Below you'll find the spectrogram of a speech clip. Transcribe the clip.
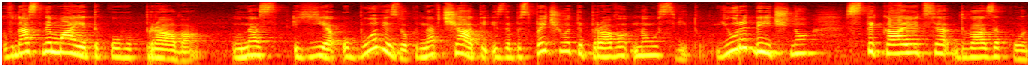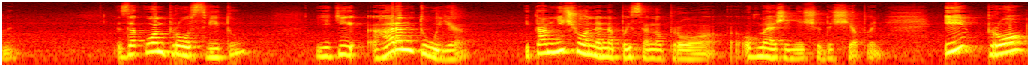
В нас немає такого права. У нас є обов'язок навчати і забезпечувати право на освіту. Юридично стикаються два закони: закон про освіту, який гарантує, і там нічого не написано про обмеження щодо щеплень, і про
